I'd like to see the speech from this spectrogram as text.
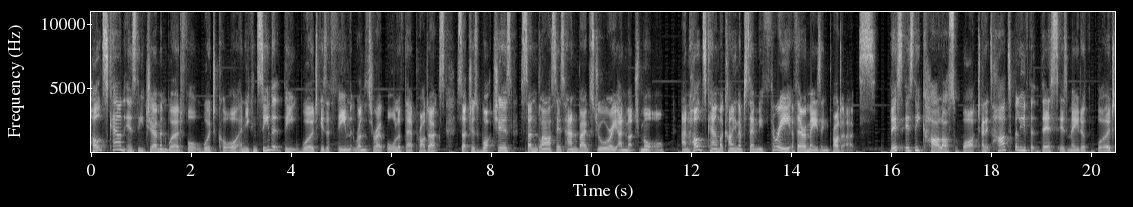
Holzkern is the German word for wood core, and you can see that the wood is a theme that runs throughout all of their products, such as watches, sunglasses, handbags, jewelry, and much more. And Holzkern were kind enough to send me three of their amazing products. This is the Carlos watch, and it's hard to believe that this is made of wood.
